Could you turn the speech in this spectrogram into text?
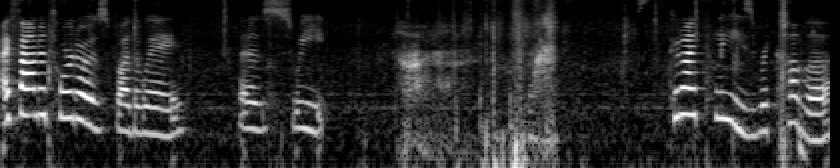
I found a tortoise, by the way. That is sweet. Could I please recover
